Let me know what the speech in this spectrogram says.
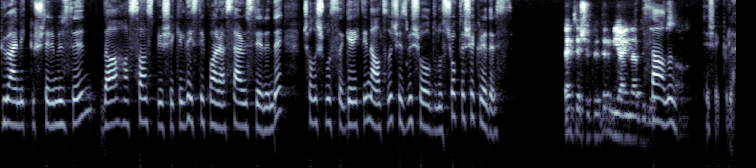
Güvenlik güçlerimizin daha hassas bir şekilde istihbarat servislerinin de çalışması gerektiğini altını çizmiş oldunuz. Çok teşekkür ederiz. Ben teşekkür ederim. İyi yayınlar diliyorum. Sağ olun. Teşekkürler.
